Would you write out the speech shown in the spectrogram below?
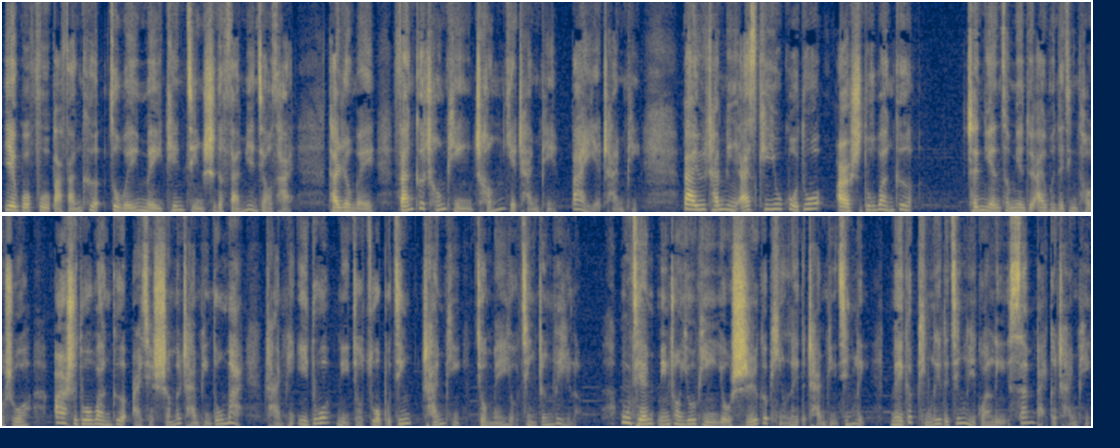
叶国富把凡客作为每天警示的反面教材，他认为凡客成品成也产品，败也产品，败于产品 SKU 过多，二十多万个。陈年曾面对艾问的镜头说：“二十多万个，而且什么产品都卖，产品一多你就做不精，产品就没有竞争力了。”目前，名创优品有十个品类的产品经理，每个品类的经理管理三百个产品，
